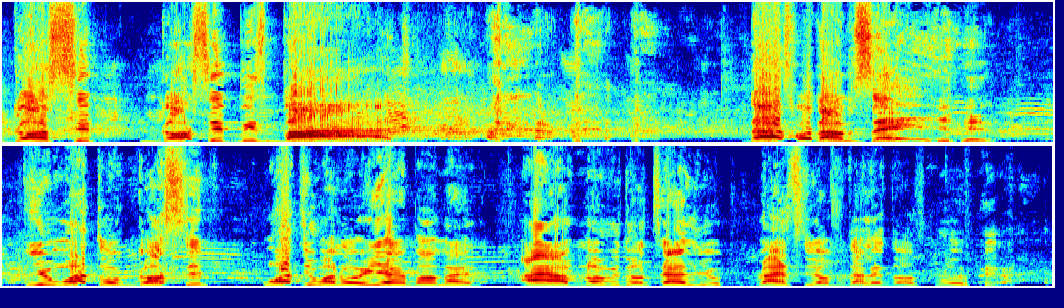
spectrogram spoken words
gossip, gossip is bad. That's what I'm saying. you want to gossip. What do you want to hear about my? I have nothing to tell you. Right to your foot and let us go.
